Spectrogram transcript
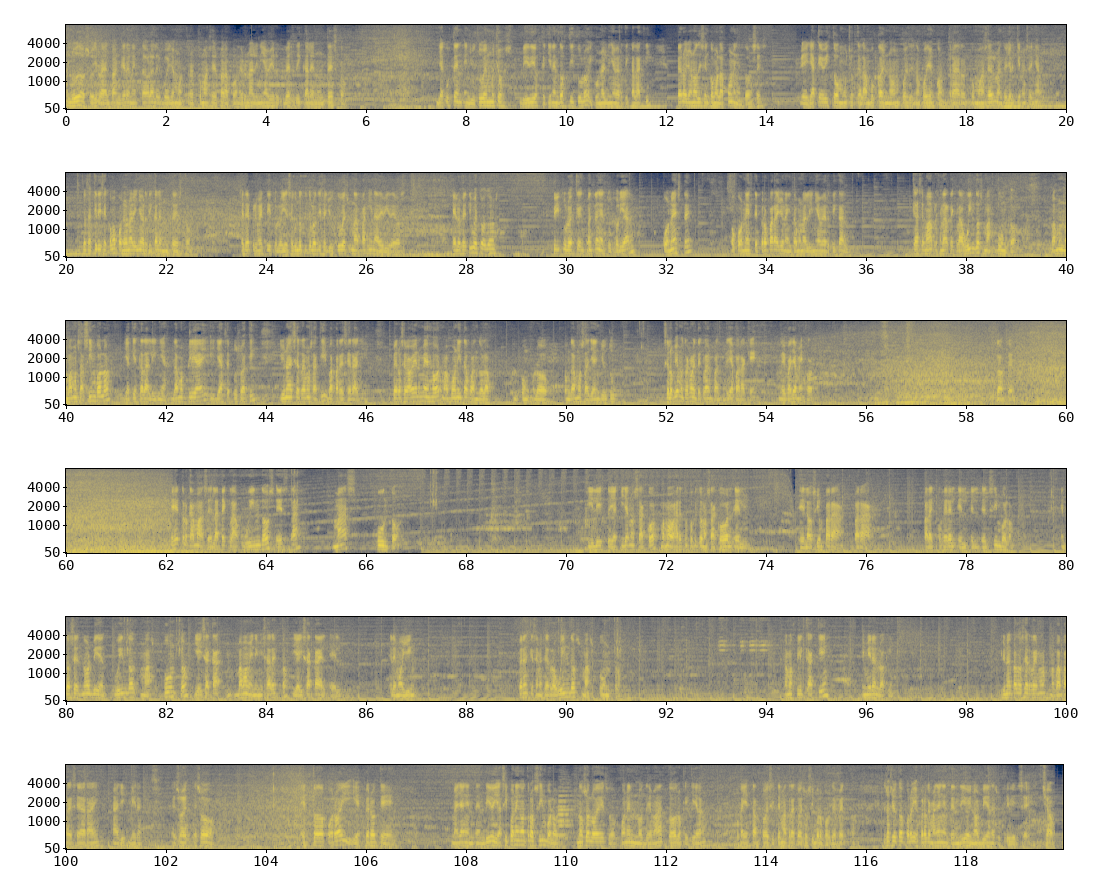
Saludos, soy Israel Banger. En esta hora les voy a mostrar cómo hacer para poner una línea vertical en un texto. Ya que usted en YouTube en muchos vídeos que tienen dos títulos y con una línea vertical aquí, pero ellos no dicen cómo la ponen. Entonces, eh, ya que he visto muchos que la han buscado y no han, pues, no han podido encontrar cómo hacerlo, entonces yo les quiero enseñar. Entonces aquí dice cómo poner una línea vertical en un texto. Es el primer título y el segundo título dice YouTube es una página de videos. El objetivo de estos dos título es que encuentren el tutorial con este o con este, pero para ello necesitamos una línea vertical. ¿Qué hacemos? A presionar la tecla Windows más punto. Vamos, nos vamos a símbolo y aquí está la línea. Damos clic ahí y ya se puso aquí. Y una vez cerremos aquí va a aparecer allí. Pero se va a ver mejor, más bonita cuando la, lo pongamos allá en YouTube. Se lo voy a mostrar con el teclado en pantalla para que me vaya mejor. Entonces, es esto lo que vamos a hacer. La tecla windows esta más punto. Y listo y aquí ya nos sacó. Vamos a bajar esto un poquito nos sacó el, la opción para para para escoger el, símbolo. Entonces no olviden windows más punto y ahí saca vamos a minimizar esto y ahí saca el, el, el emoji esperen que se me cerró. Windows más punto damos clic aquí y mírenlo aquí. Y una cuando cerremos nos va a aparecer ahí allí miren eso es eso es todo por hoy y espero que me hayan entendido. Y así ponen otros símbolos no solo eso ponen los demás todos los que quieran porque ahí están todo el sistema trae todos esos símbolos por defecto. Eso ha sido todo por hoy espero que me hayan entendido y no olviden de suscribirse. Chao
